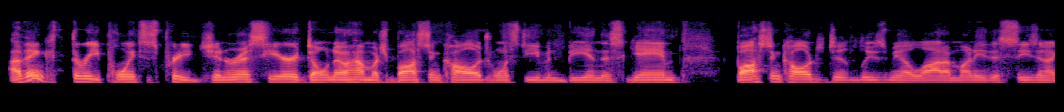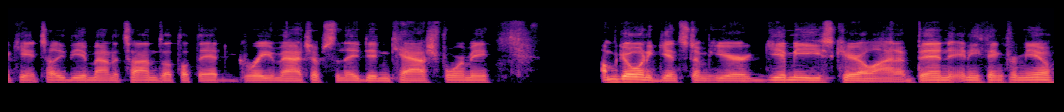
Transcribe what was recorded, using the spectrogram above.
I think three points is pretty generous here. Don't know how much Boston College wants to even be in this game. Boston College did lose me a lot of money this season. I can't tell you the amount of times I thought they had great matchups and they didn't cash for me. I'm going against them here. Give me East Carolina. Ben, anything from you?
